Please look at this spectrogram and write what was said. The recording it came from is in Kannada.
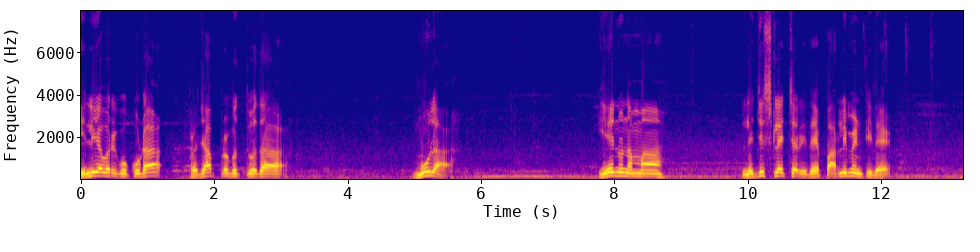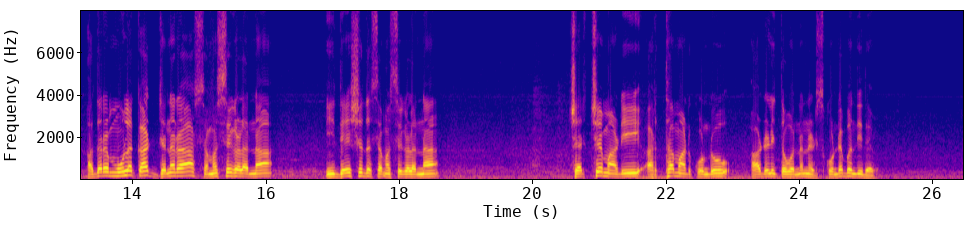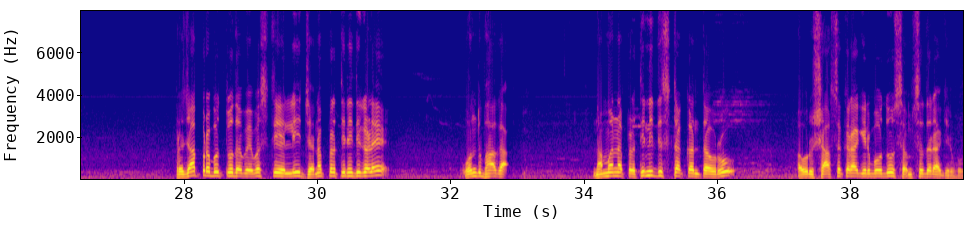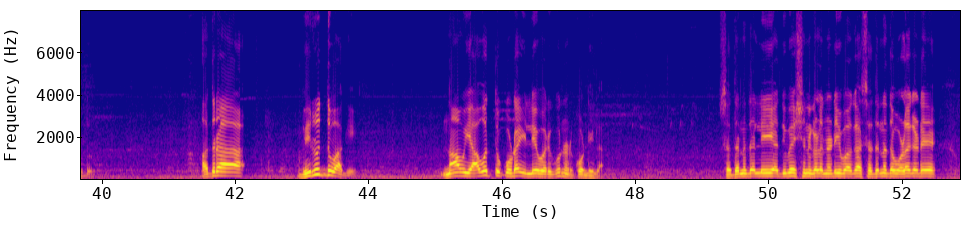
ಇಲ್ಲಿಯವರೆಗೂ ಕೂಡ ಪ್ರಜಾಪ್ರಭುತ್ವದ ಮೂಲ ಏನು ನಮ್ಮ ಲೆಜಿಸ್ಲೇಚರ್ ಇದೆ ಪಾರ್ಲಿಮೆಂಟ್ ಇದೆ, ಅದರ ಮೂಲಕ ಜನರ ಸಮಸ್ಯೆಗಳನ್ನು, ಈ ದೇಶದ ಸಮಸ್ಯೆಗಳನ್ನು ಚರ್ಚೆ ಮಾಡಿ, ಅರ್ಥ ಮಾಡಿಕೊಂಡು ಆಡಳಿತವನ್ನು ನಡೆಸ್ಕೊಂಡೇ ಬಂದಿದ್ದೇವೆ. ಪ್ರಜಾಪ್ರಭುತ್ವದ ವ್ಯವಸ್ಥೆಯಲ್ಲಿ ಜನಪ್ರತಿನಿಧಿಗಳೇ ಒಂದು ಭಾಗ. ನಮ್ಮನ್ನು ಪ್ರತಿನಿಧಿಸ್ತಕ್ಕಂಥವರು ಅವರು ಶಾಸಕರಾಗಿರ್ಬೋದು, ಸಂಸದರಾಗಿರ್ಬೋದು. ಅದರ ವಿರುದ್ಧವಾಗಿ ನಾವು ಯಾವತ್ತೂ ಕೂಡ ಇಲ್ಲಿಯವರೆಗೂ ನಡ್ಕೊಂಡಿಲ್ಲ. ಸದನದಲ್ಲಿ ಅಧಿವೇಶನಗಳು ನಡೆಯುವಾಗ ಸದನದ ಒಳಗಡೆ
